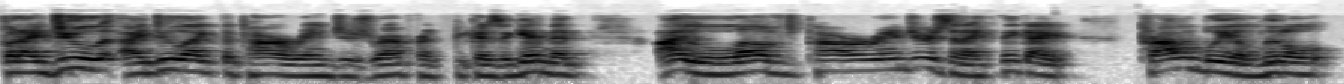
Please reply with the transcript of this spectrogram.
But I do I do like the Power Rangers reference because again that I loved Power Rangers and I think I probably a little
